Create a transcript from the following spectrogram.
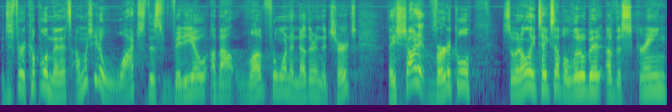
but just for a couple of minutes, I want you to watch this video about love for one another in the church. They shot it vertical, so it only takes up a little bit of the screen.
